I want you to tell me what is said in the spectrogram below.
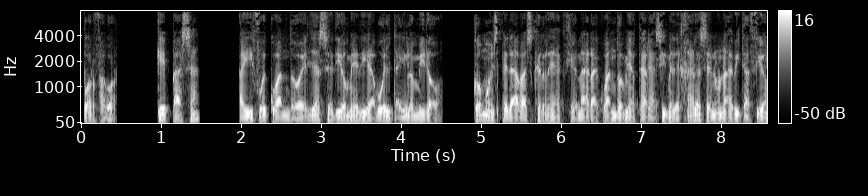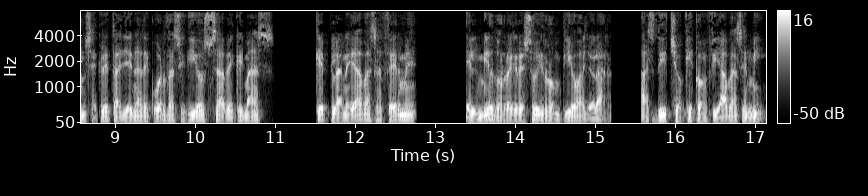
Por favor. ¿Qué pasa? Ahí fue cuando ella se dio media vuelta y lo miró. ¿Cómo esperabas que reaccionara cuando me ataras y me dejaras en una habitación secreta llena de cuerdas y Dios sabe qué más? ¿Qué planeabas hacerme? El miedo regresó y rompió a llorar. Has dicho que confiabas en mí.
